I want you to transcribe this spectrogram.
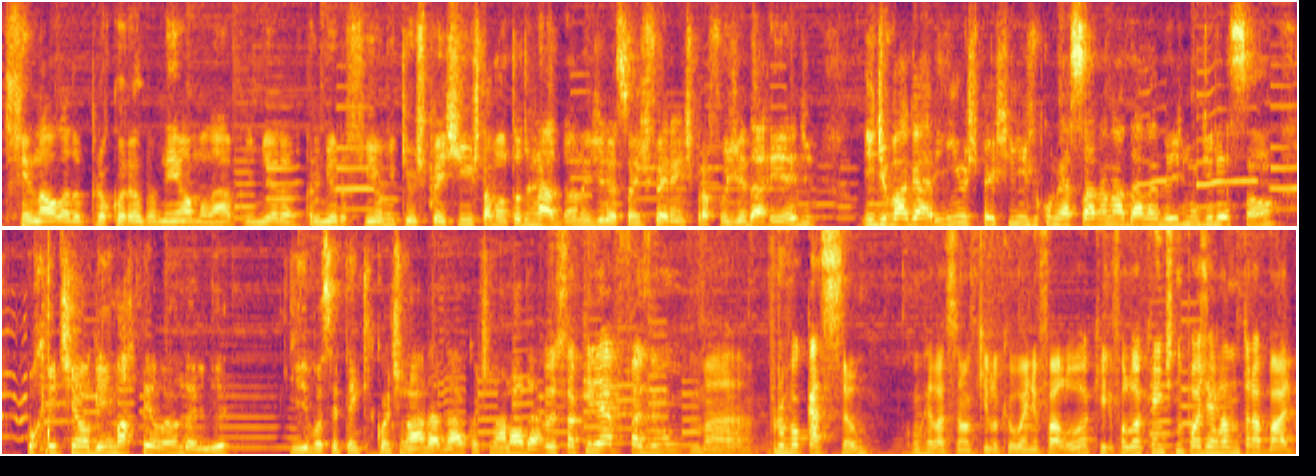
final lá do Procurando Nemo, lá, primeira, primeiro filme, que os peixinhos estavam todos nadando em direções diferentes para fugir da rede, e devagarinho os peixinhos começaram a nadar na mesma direção, porque tinha alguém martelando ali e você tem que continuar a nadar, continuar a nadar. Eu só queria fazer uma provocação com relação àquilo que o Wayne falou, que ele falou que a gente não pode errar no trabalho.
